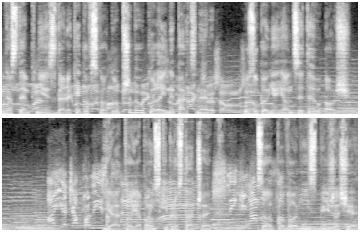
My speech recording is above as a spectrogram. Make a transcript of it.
Następnie z Dalekiego Wschodu przybył kolejny partner, uzupełniający tę oś. Ja to japoński prostaczek, co powoli zbliża się.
